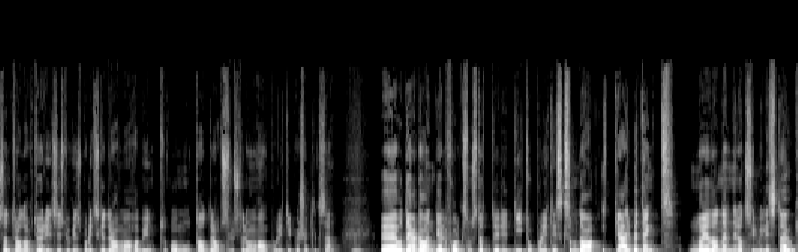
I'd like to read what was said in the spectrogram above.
sentrale aktører i siste ukens politiske drama, har begynt å motta drapstrusler om å ha politibeskyttelse. Eh, og Det er da en del folk som støtter de to politisk, som da ikke er betenkt når jeg da nevner at Sylvi Listhaug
